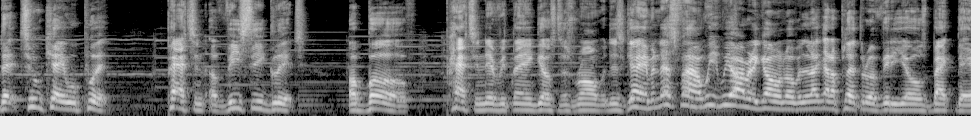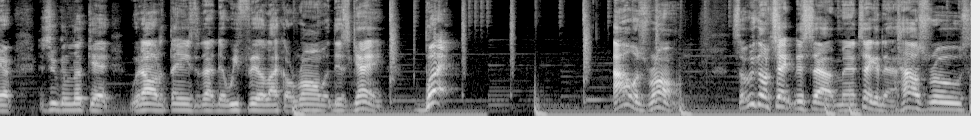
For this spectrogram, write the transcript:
that 2K will put patching a VC glitch above patching everything else that's wrong with this game. And that's fine. We, we already gone over that. I got a plethora of videos back there that you can look at with all the things that, that we feel like are wrong with this game. But I was wrong. So we're going to check this out, man. Check it out. House rules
